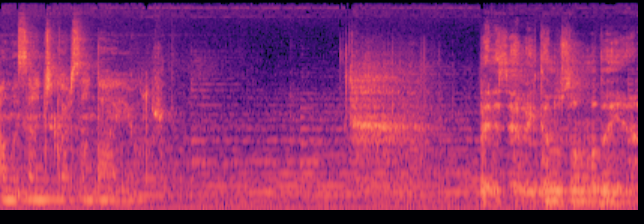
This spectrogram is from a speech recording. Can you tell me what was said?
Ama sen çıkarsan daha iyi olur. Beni sevmekten usanmadın ya.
